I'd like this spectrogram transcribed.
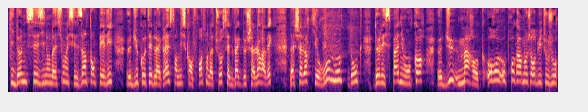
qui donne ces inondations et ces intempéries euh, du côté de la Grèce, tandis qu'en France, on a toujours cette vague de chaleur avec la chaleur qui remonte donc de l'Espagne ou encore euh, du Maroc. Au, programme aujourd'hui, toujours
